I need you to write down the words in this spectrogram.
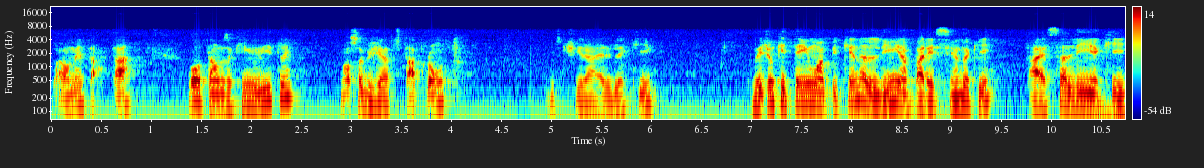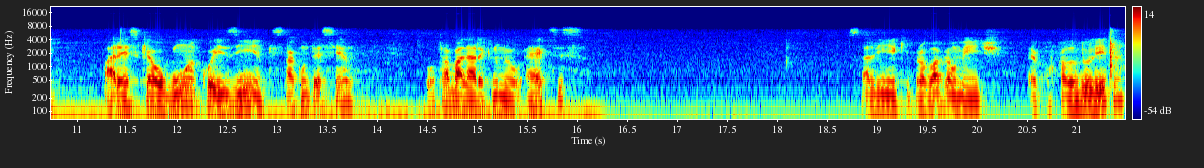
vai aumentar, tá? Voltamos aqui em Littler, nosso objeto está pronto. Vamos tirar ele aqui. Vejam que tem uma pequena linha aparecendo aqui. Tá? Essa linha aqui parece que é alguma coisinha que está acontecendo. Vou trabalhar aqui no meu Axis. Essa linha aqui provavelmente é por causa do liter.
